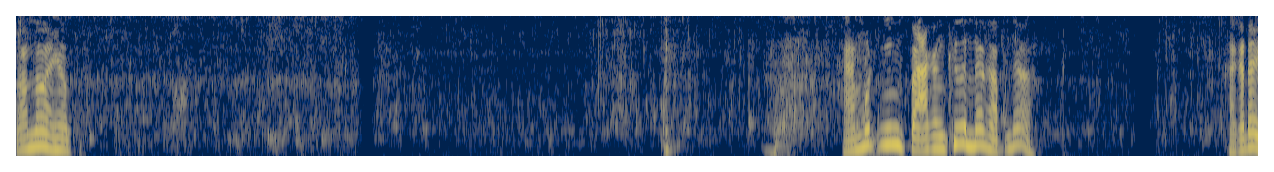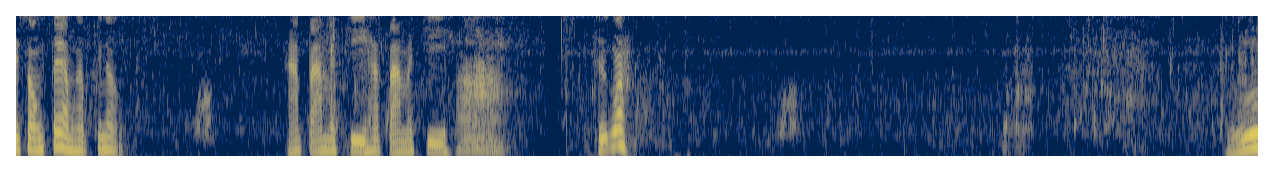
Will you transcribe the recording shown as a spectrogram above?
ปลาน้อยครับ หามุดยิงป่ากลางคืนนะครับเด้อหาก็ได้สองแต้มครับพี่น้องหาปลามาจีหาปลามาจีถึกวะโอ้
